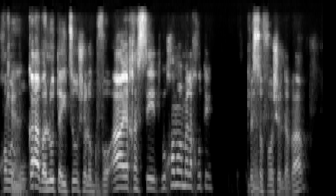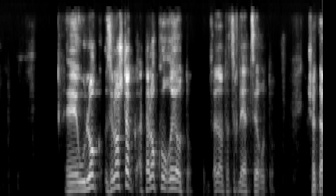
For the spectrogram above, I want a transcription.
חומר כן. מורכב, עלות הייצור שלו גבוהה יחסית, והוא חומר מלאכותי, כן. בסופו של דבר. אה, לא, זה לא שאתה לא קורא אותו, בסדר? אתה צריך לייצר אותו. כשאתה,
